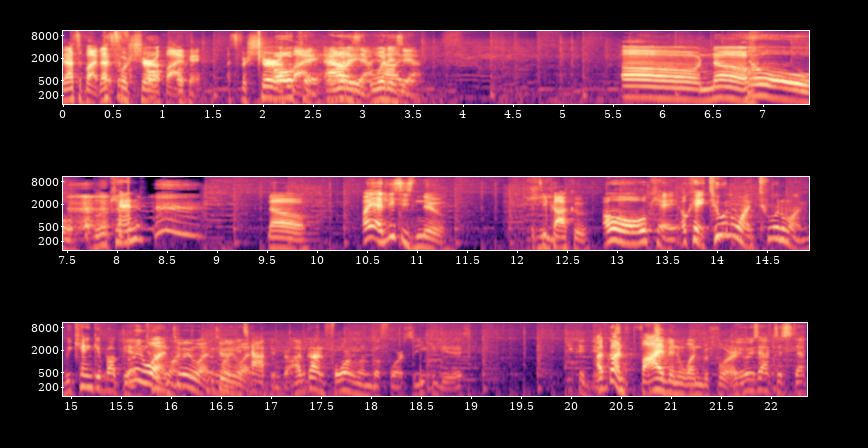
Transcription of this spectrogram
That's a five. That's, That's a for sure oh, a five. okay. That's for sure a Okay, five. And hell what is yeah, it? What hell is yeah. it? Oh no. No, Blue Ken. No. Oh yeah, at least he's new. It's Ikaku. Oh, okay, okay. Two and one. Two and one. We can't give up yet. and one, two and one, two and It's one. happened, bro. I've gone four and one before, so you can do this. You could do. I've gone five and one before. You always have to step.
